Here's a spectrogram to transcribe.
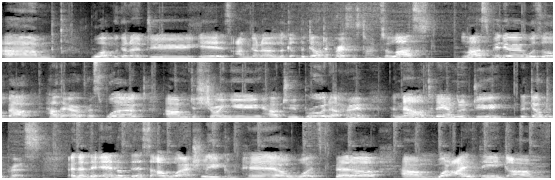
Um, what we're gonna do is I'm gonna look at the Delta Press this time. So last last video was all about how the AeroPress worked, um, just showing you how to brew it at home. And now today I'm gonna do the Delta Press. And at the end of this, I will actually compare what's better, um, what I think. Um,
